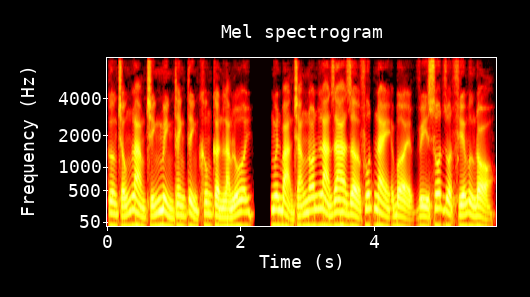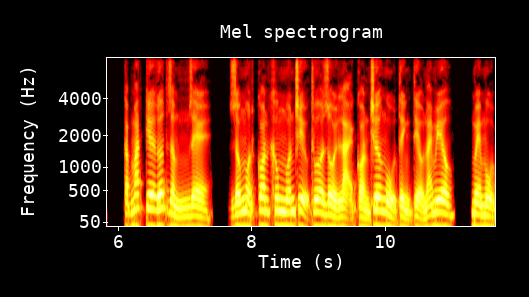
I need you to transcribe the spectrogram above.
cương chống làm chính mình thanh tỉnh không cần làm lỗi, nguyên bản trắng nón làn da giờ phút này bởi vì sốt ruột phía mừng đỏ, cặp mắt kia ướt rầm rề, giống một con không muốn chịu thua rồi lại còn chưa ngủ tỉnh tiểu nãi miêu, mềm mụt.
